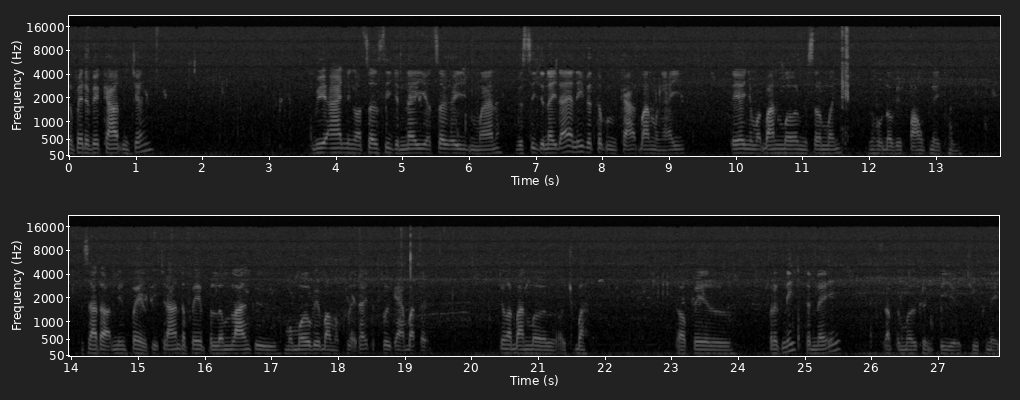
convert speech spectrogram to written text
នៅពេលដែលវាកើតអញ្ចឹងវាអាចនឹងអត់សូវស៊ីចំណីអត់សូវអីប្រហែលណាវាស៊ីចំណីដែរអានេះវាទៅមិនកើតបានមួយថ្ងៃទេខ្ញុំអត់បានមើលម្សិលមិញរហូតដល់វាប៉ោងភ្នែកធំភាសាតែអត់មានពេលភាគច្រើនទៅពេលព្រលឹមឡើងគឺមកមើលវាបានមកផ្លេតហើយទៅធ្វើការបាត់ទៅចឹងអត់បានមើលឲ្យច្បាស់ ដល់ពេលព្រឹកនេះតនេស្រាប់តែមើលឃើញពីឈឺភ្នែក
